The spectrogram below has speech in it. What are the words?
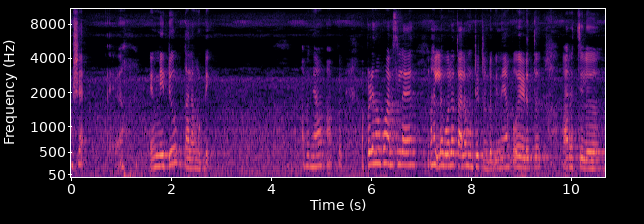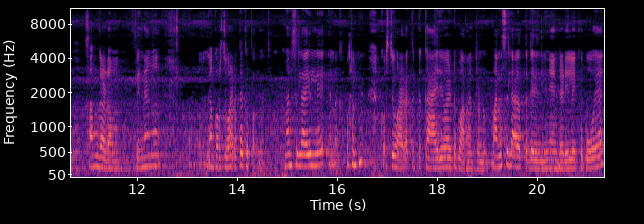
പക്ഷേ എണ്ണീറ്റു തലമുട്ടി. അപ്പം ഞാൻ അപ്പം അപ്പോഴേ നമുക്ക് മനസ്സിലായ നല്ലപോലെ തല മുട്ടിയിട്ടുണ്ട്. പിന്നെ ഞാൻ പോയി എടുത്ത് കരച്ചിൽ സങ്കടം പിന്നെ അങ്ങ് ഞാൻ കുറച്ച് വഴക്കൊക്കെ പറഞ്ഞു. മനസ്സിലായില്ലേ എന്നൊക്കെ പറഞ്ഞ് കുറച്ച് വഴക്കൊക്കെ കാര്യമായിട്ട് പറഞ്ഞിട്ടുണ്ട്. മനസ്സിലാകത്തക്ക രീതിയിൽ ഞാൻ എന്റെ അടിയിലേക്ക് പോയാൽ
